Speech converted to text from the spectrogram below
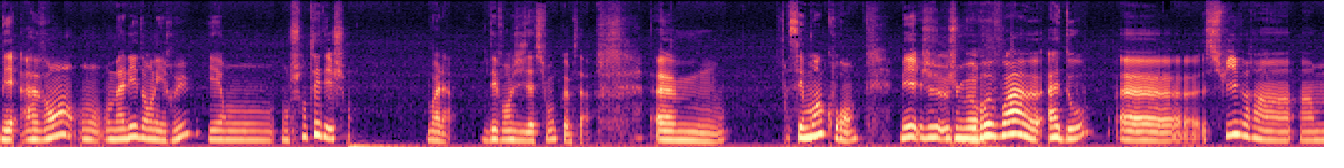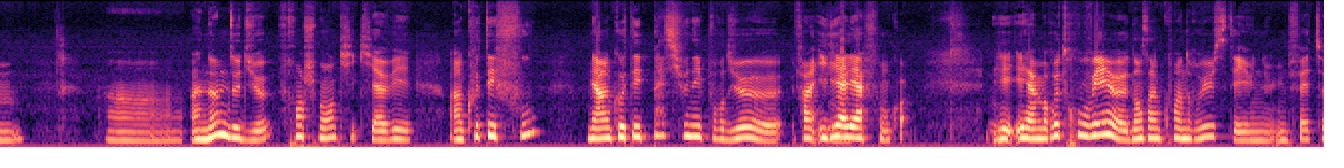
mais avant, on, allait dans les rues et on, on chantait des chants. Voilà, d'évangélisation comme ça. C'est moins courant. Mais je, je me revois ado euh, suivre un, un, homme de Dieu, franchement, qui, qui, avait un côté fou, mais un côté passionné pour Dieu. Euh, enfin, il y mm. allait à fond, quoi. Mm. Et, et, à me retrouver euh, dans un coin de rue, c'était une, une, fête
